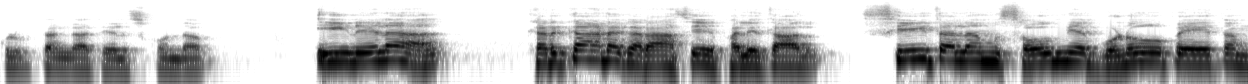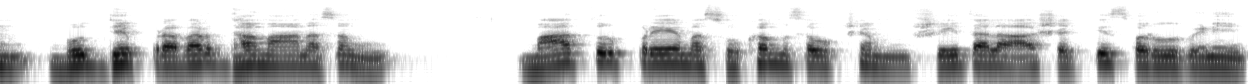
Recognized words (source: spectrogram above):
క్లుప్తంగా తెలుసుకుందాం. ఈ నెల కర్కాటక రాశి ఫలితాలు. శీతలం సౌమ్య గుణోపేతం బుద్ధి ప్రవర్ధమానసం మాతృప్రేమ సుఖం సౌఖ్యం శీతల శక్తి స్వరూపిణి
